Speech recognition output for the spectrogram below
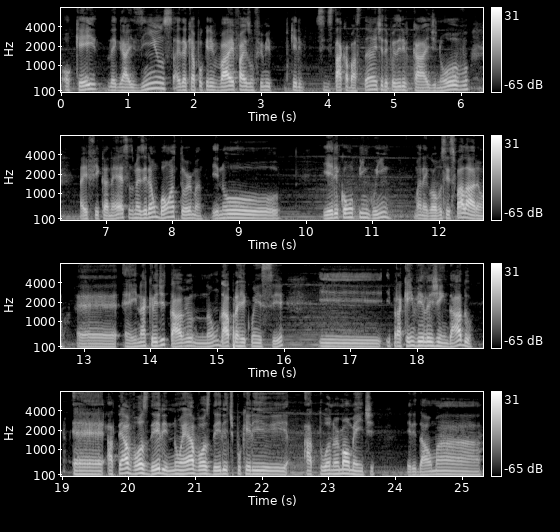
ok, legaisinhos. Aí daqui a pouco ele vai faz um filme que ele se destaca bastante, depois ele cai de novo. Aí fica nessas, mas ele é um bom ator, mano. E no. E ele, como pinguim, mano, é igual vocês falaram, é, é inacreditável, não dá para reconhecer. E, e para quem vê legendado, é, até a voz dele não é a voz dele, tipo, que ele atua normalmente. Ele dá uma,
